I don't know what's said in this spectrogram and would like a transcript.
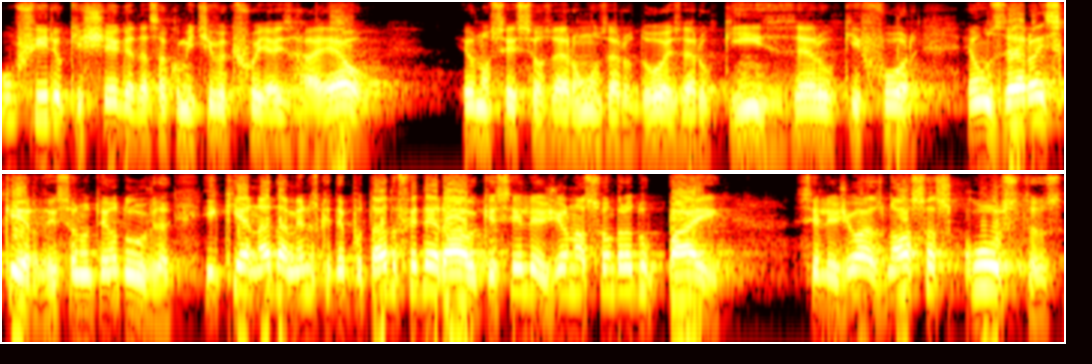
Um filho que chega dessa comitiva que foi a Israel, eu não sei se é o 01, 02, 015, 0 o que for, é um zero à esquerda, isso eu não tenho dúvida, e que é nada menos que deputado federal, e que se elegeu na sombra do pai, se elegeu às nossas custas,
